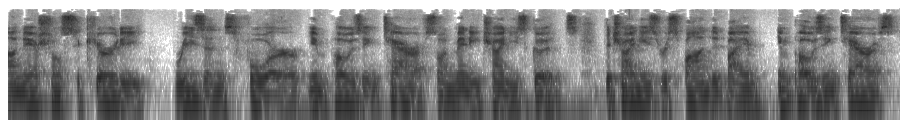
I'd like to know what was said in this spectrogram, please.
uh, national security reasons for imposing tariffs on many Chinese goods. The Chinese responded by Im- imposing tariffs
